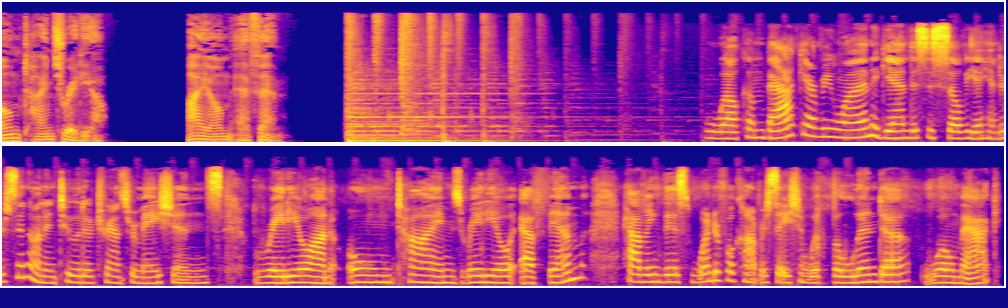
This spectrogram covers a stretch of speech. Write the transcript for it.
Om Times Radio. IOM FM. Welcome back, everyone. Again, this is Sylvia Henderson on Intuitive Transformations Radio on Om Times Radio FM, having this wonderful conversation with Belinda Womack.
